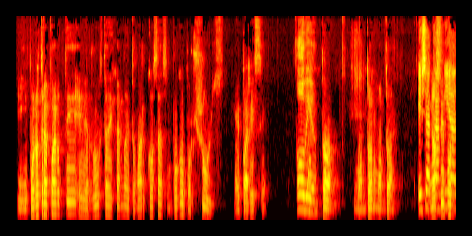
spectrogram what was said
Y por otra parte, eh, Ru está dejando de tomar cosas un poco por Jules, me parece. Un Obvio. montón, un montón, un montón. Ella No cambia,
